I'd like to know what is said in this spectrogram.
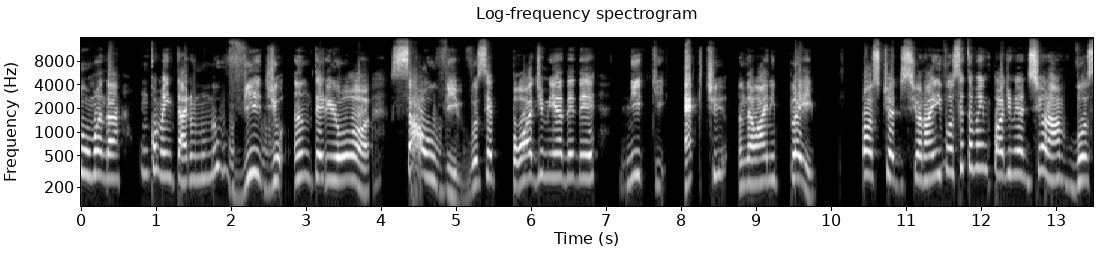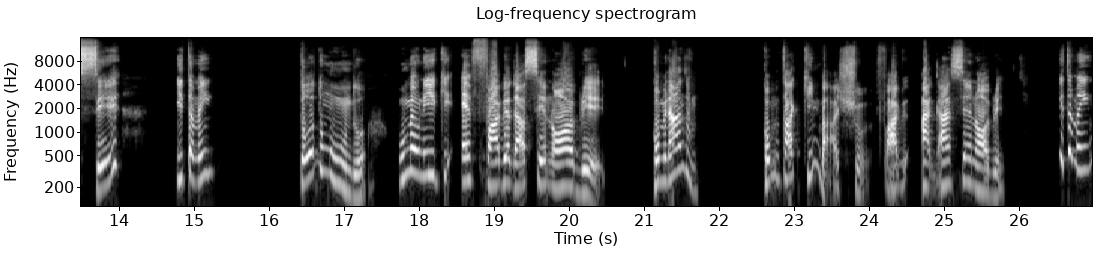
por mandar um comentário no meu vídeo anterior. Salve! Você pode me ADD nick act underline play. Posso te adicionar e você também pode me adicionar. Você e também todo mundo. O meu nick é Fábio HC Nobre. Combinado? Como tá aqui embaixo, Fábio HC Nobre. E também,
